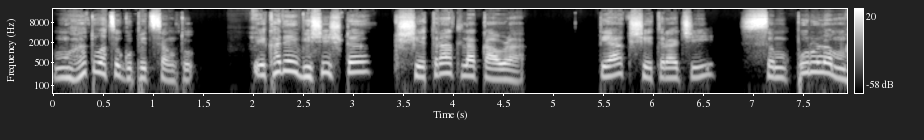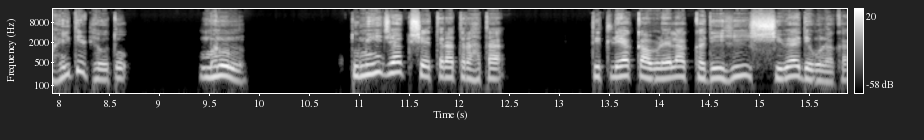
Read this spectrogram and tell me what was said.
महत्त्वाचं गुपित सांगतो. एखाद्या विशिष्ट क्षेत्रातला कावळा त्या क्षेत्राची संपूर्ण माहिती ठेवतो. म्हणून तुम्ही ज्या क्षेत्रात राहता, तिथल्या कावळ्याला कधीही शिव्या देऊ नका.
